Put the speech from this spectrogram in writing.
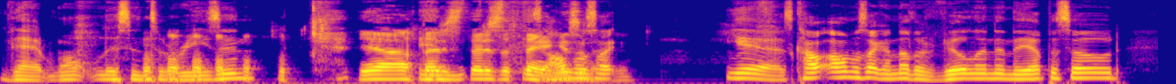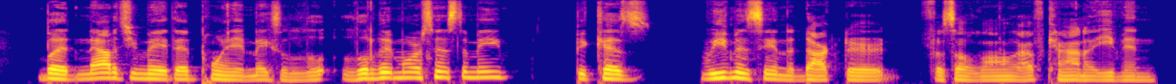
that won't listen to reason. yeah, that and is that is the thing. It's almost like yeah, it's called, almost like another villain in the episode. But now that you made that point, it makes a l- little bit more sense to me because we've been seeing the doctor for so long. I've kind of even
